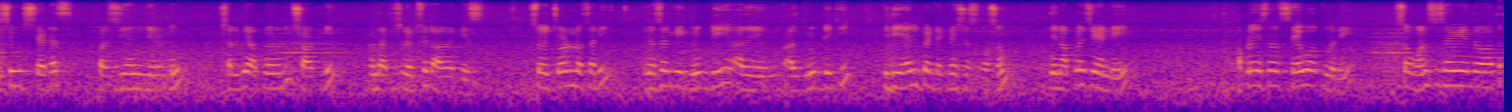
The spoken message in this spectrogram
received status for CN zero two shall be uploaded shortly on the official website RIPs so ఇది చూడండి ఒకసారి. ఇది ఒకసారికి గ్రూప్ డి అది అది గ్రూప్ డికి ఇది ఏఎల్పిఎన్ టెక్నీషియన్స్ కోసం. దీన్ని అప్లై చేయండి. అప్లై చేసిన సేవ్ అవుతుంది సో వన్స్ సేవ్ అయిన తర్వాత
